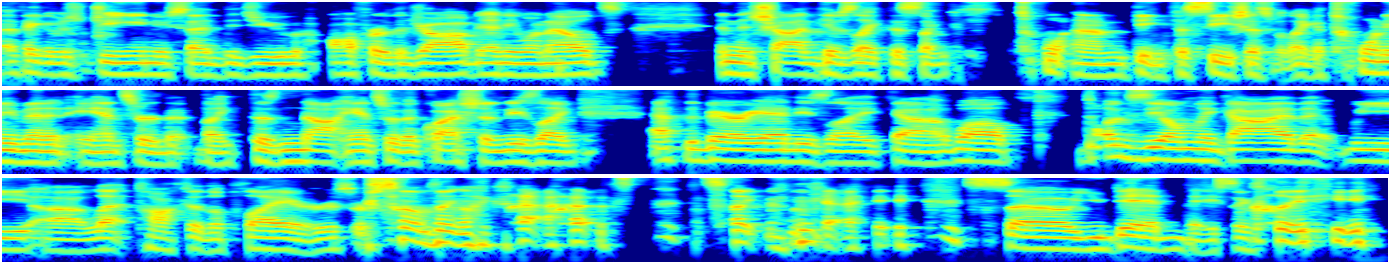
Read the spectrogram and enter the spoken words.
I think it was Gene who said, "Did you offer the job to anyone else?" And then Shad gives like this like tw- I'm being facetious, but like a 20 minute answer that like does not answer the question. And he's like at the very end, he's like, uh, "Well, Doug's the only guy that we uh, let talk to the players or something like that." it's like okay, so you did basically.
